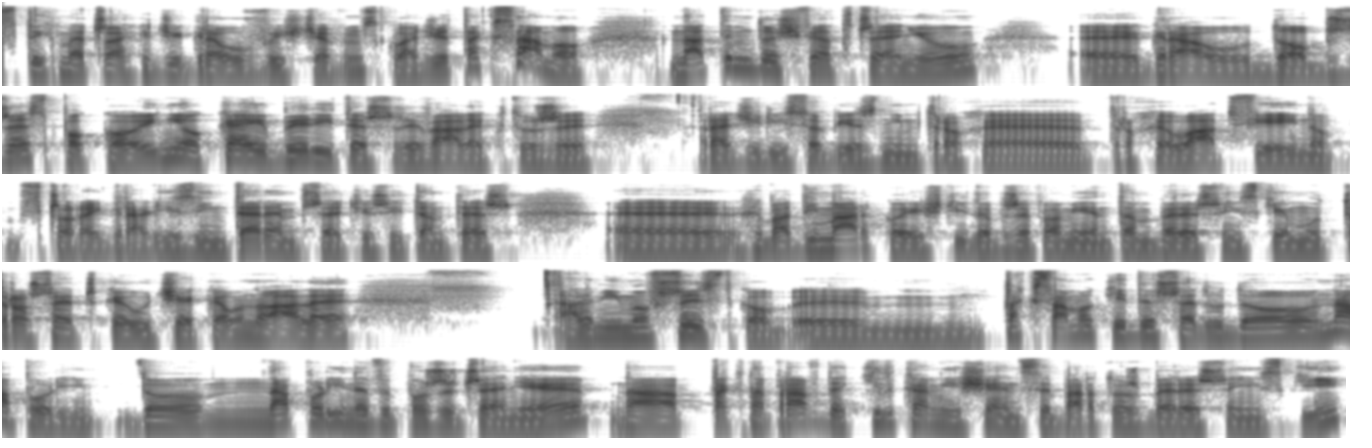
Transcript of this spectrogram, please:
w tych meczach, gdzie grał w wyjściowym składzie, tak samo. Na tym doświadczeniu e, grał dobrze, spokojnie. Okej, byli też rywale, którzy radzili sobie z nim trochę, trochę łatwiej. No, wczoraj grali z Interem przecież i tam też e, chyba Di Marco, jeśli dobrze pamiętam, Bereszyńskiemu troszeczkę uciekał, no ale ale mimo wszystko, ym, tak samo kiedy szedł do Napoli, do Napoli na wypożyczenie, na tak naprawdę kilka miesięcy Bartosz Bereszyński,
